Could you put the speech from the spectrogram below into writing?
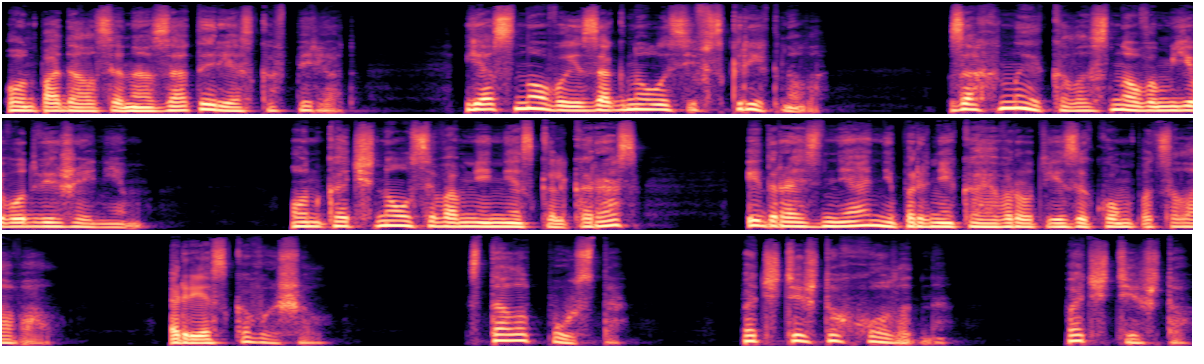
Он подался назад и резко вперед. Я снова изогнулась и вскрикнула. Захныкала с новым его движением. Он качнулся во мне несколько раз — и, дразня, не проникая в рот языком, поцеловал. Резко вышел. Стало пусто. Почти что холодно. Почти что.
